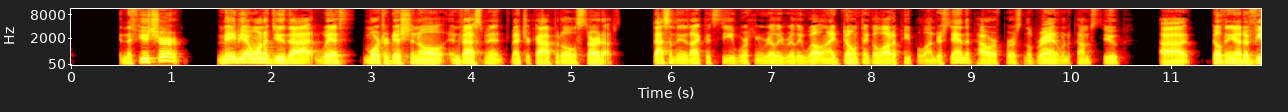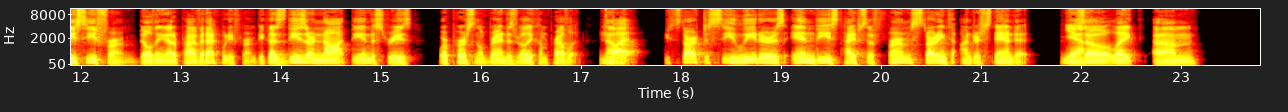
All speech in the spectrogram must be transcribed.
in the future, maybe I want to do that with more traditional investment, venture capital startups. That's something that I could see working really, really well. And I don't think a lot of people understand the power of personal brand when it comes to uh, building out a VC firm, building out a private equity firm, because these are not the industries where personal brand has really come prevalent. No. But you start to see leaders in these types of firms starting to understand it. yeah. So, like, um,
